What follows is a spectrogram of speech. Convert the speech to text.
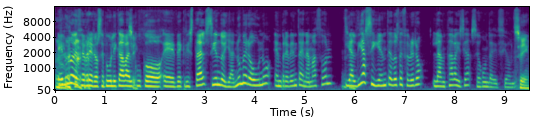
El 1 de febrero se publicaba el Sí. cuco eh, de cristal, siendo ya número uno en preventa en Amazon, y al día siguiente, 2 de febrero, lanzabais ya segunda edición. Sí.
